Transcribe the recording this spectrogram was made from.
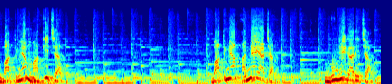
बातम्या मातीच्या बातम्या अन्यायाच्या गुन्हेगारीच्या.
